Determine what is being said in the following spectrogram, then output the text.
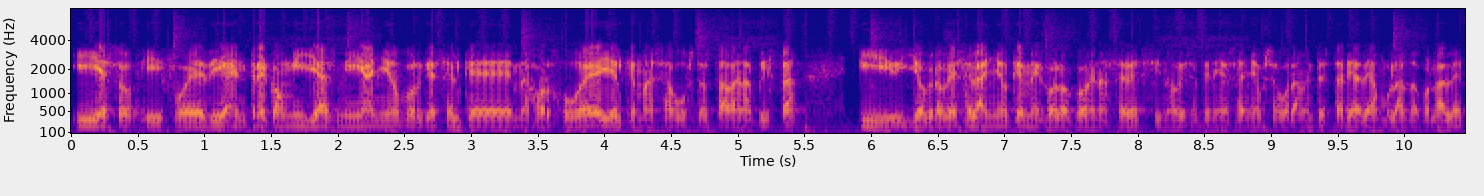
y eso, y fue, entre comillas, mi año, porque es el que mejor jugué y el que más a gusto estaba en la pista, y yo creo que es el año que me colocó en ACB. Si no hubiese tenido ese año, pues seguramente estaría deambulando por la LEP.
